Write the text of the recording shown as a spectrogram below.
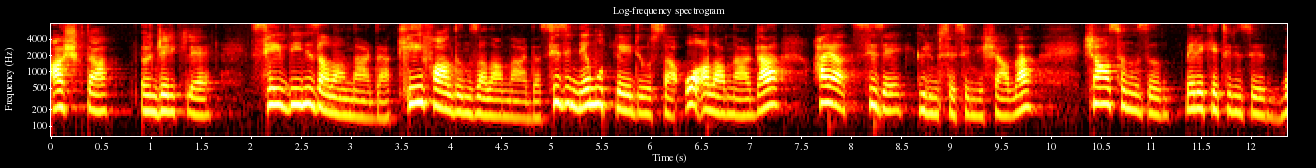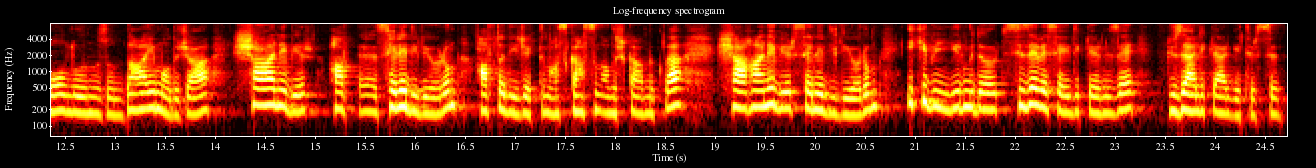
Aşkta öncelikle, sevdiğiniz alanlarda, keyif aldığınız alanlarda, sizi ne mutlu ediyorsa o alanlarda hayat size gülümsesin inşallah. Şansınızın, bereketinizin, bolluğunuzun daim olacağı şahane bir e, sene diliyorum. Hafta diyecektim az kalsın alışkanlıkla. Şahane bir sene diliyorum. 2024 size ve sevdiklerinize güzellikler getirsin.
